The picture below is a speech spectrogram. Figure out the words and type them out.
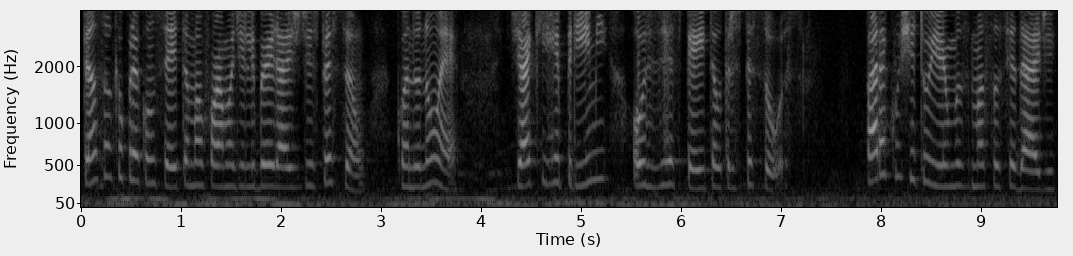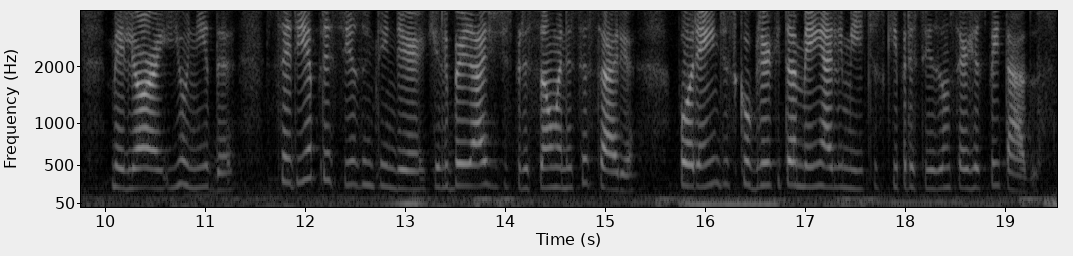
pensam que o preconceito é uma forma de liberdade de expressão, quando não é, já que reprime ou desrespeita outras pessoas. Para constituirmos uma sociedade melhor e unida, seria preciso entender que liberdade de expressão é necessária, porém descobrir que também há limites que precisam ser respeitados.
